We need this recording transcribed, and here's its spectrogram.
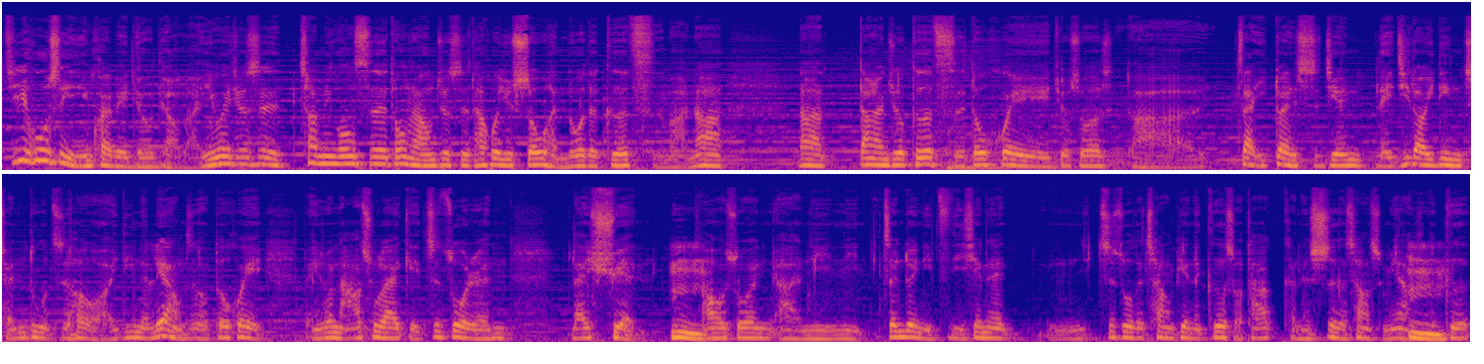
几乎是已经快被丢掉了。因为就是唱片公司通常就是他会去收很多的歌词嘛，那那当然就歌词都会就说啊，在一段时间累积到一定程度之后啊，一定的量之后，都会等于说拿出来给制作人来选。嗯，然后说啊，你你针对你自己现在嗯制作的唱片的歌手，他可能适合唱什么样子的歌，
